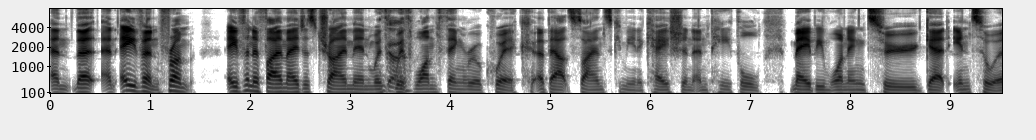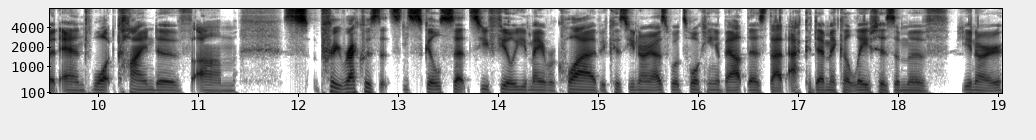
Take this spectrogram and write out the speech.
And that and even from even if I may just chime in with Go. with one thing real quick about science communication and people maybe wanting to get into it and what kind of um s- prerequisites and skill sets you feel you may require because you know as we're talking about there's that academic elitism of you know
